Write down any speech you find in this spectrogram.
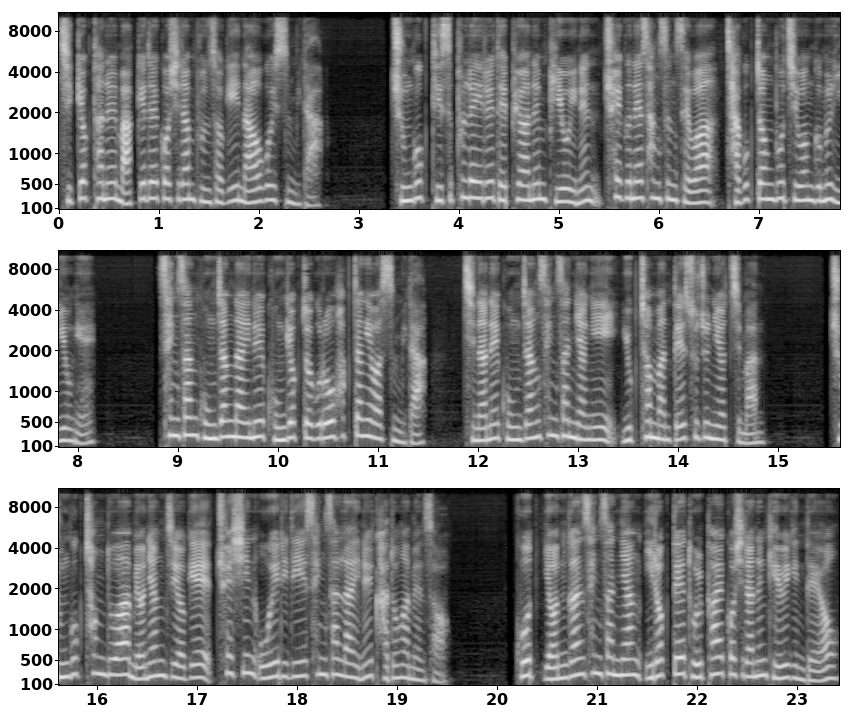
직격탄을 맞게 될 것이란 분석이 나오고 있습니다. 중국 디스플레이를 대표하는 BOE는 최근의 상승세와 자국 정부 지원금을 이용해 생산 공장 라인을 공격적으로 확장해왔습니다. 지난해 공장 생산량이 6천만 대 수준이었지만 중국 청두와 면양 지역의 최신 OLED 생산 라인을 가동하면서 곧 연간 생산량 1억 대 돌파할 것이라는 계획인데요.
